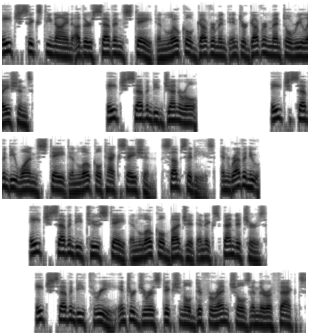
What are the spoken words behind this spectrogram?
H69 Other 7 State and Local Government Intergovernmental Relations H70 General H71 State and Local Taxation, Subsidies, and Revenue H72 State and Local Budget and Expenditures H73 Interjurisdictional Differentials and their Effects.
